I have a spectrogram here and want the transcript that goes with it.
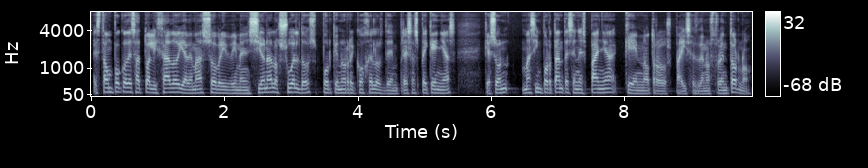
está un poco desactualizado y además sobredimensiona los sueldos porque no recoge los de empresas pequeñas, que son más importantes en España que en otros países de nuestro entorno.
